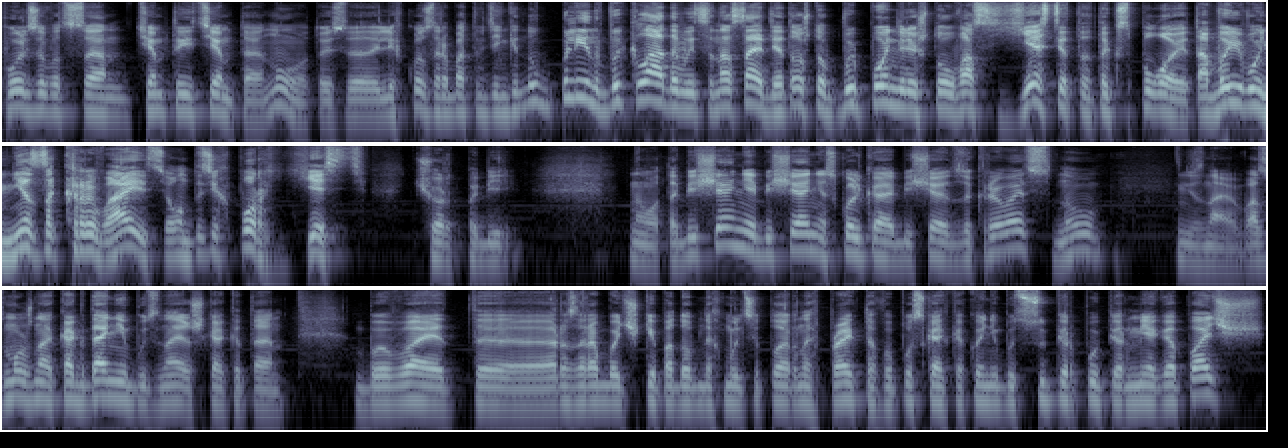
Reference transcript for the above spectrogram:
пользоваться тем-то и тем-то. Ну, то есть, э, легко зарабатывать деньги. Ну, блин, выкладывается на сайт для того, чтобы вы поняли, что у вас есть этот эксплойт, а вы его не закрываете, он до сих пор есть. Черт побери. Ну вот, обещание, обещание, сколько обещают закрывать, ну, не знаю, возможно, когда-нибудь, знаешь, как это бывает, э, разработчики подобных мультиплеерных проектов выпускают какой-нибудь супер-пупер мега-патч,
